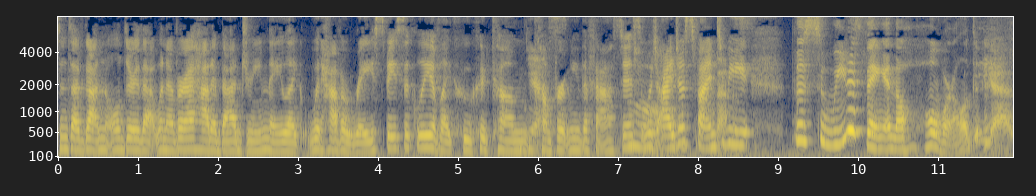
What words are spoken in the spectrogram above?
since I've gotten older that whenever I had a bad dream, they like would have a race basically of like who could come Yes. comfort me the fastest, which I just find to be is- the sweetest thing in the whole world. Yes.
